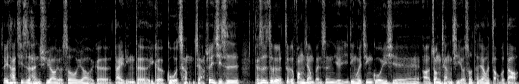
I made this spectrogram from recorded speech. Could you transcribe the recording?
所以他其实很需要有时候要有一个带领的一个过程，这样。所以其实，可是这个这个方向本身也一定会经过一些啊、呃、撞墙期，有时候大家会找不到，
